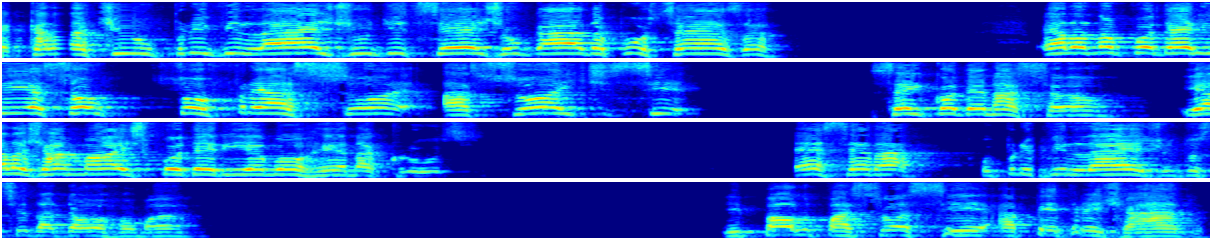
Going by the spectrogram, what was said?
É que ela tinha o privilégio de ser julgada por César. Ela não poderia so, sofrer açoite se, sem condenação, e ela jamais poderia morrer na cruz. Esse era o privilégio do cidadão romano. E Paulo passou a ser apedrejado,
